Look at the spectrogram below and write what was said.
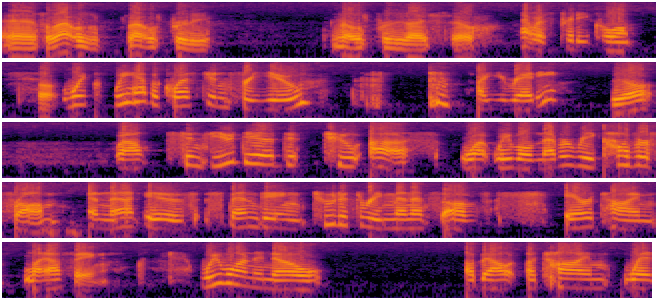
and so that was that was pretty, that was pretty nice too. That was pretty cool. Uh. we, we have a question for you. Are you ready? Yeah. Well, since you did to us what we will never recover from, and that is spending two to three minutes of airtime laughing, we want to know about a time when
